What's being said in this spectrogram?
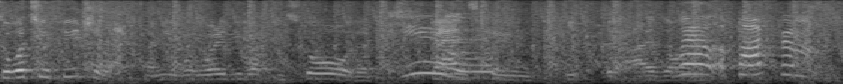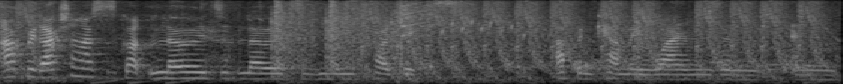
So what's your future like? I mean, what, what have you got in store that Ew. fans can keep their eyes on? Well, apart from our production house has got loads of loads of new projects, up and coming ones, and, and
